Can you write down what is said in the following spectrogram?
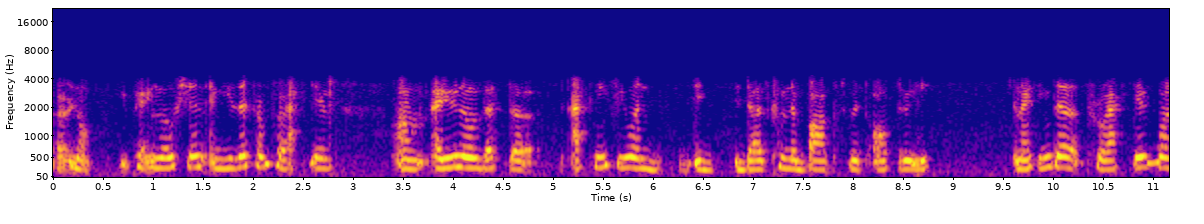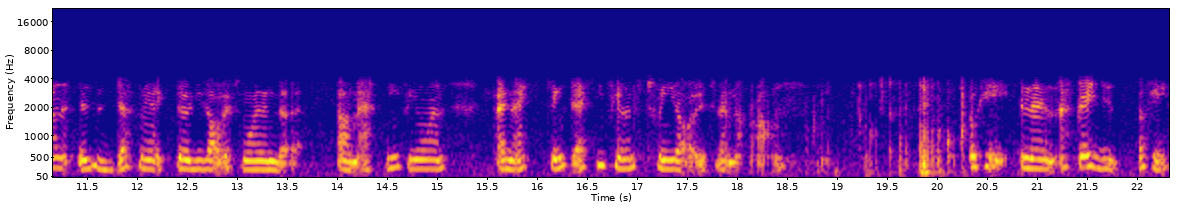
or no, repairing lotion, and these are from Proactiv. Um, I do know that the acne-free one, it, it does come in a box with all three. And I think the Proactiv one is definitely like $30 more than the um, acne-free one. And I think the acne-free one is $20 if I'm not wrong. Okay, and then after I do, okay,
